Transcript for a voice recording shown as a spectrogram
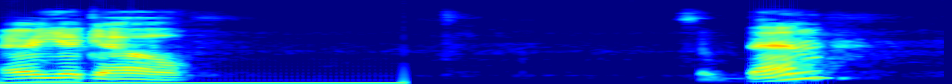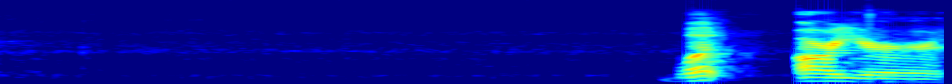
There you go. So, Ben, what are your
